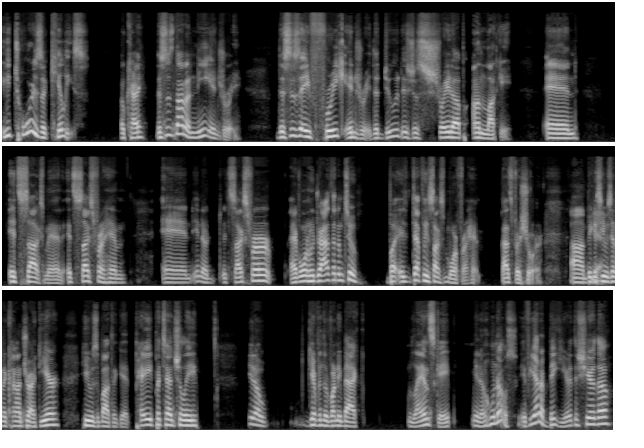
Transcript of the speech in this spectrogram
he tore his Achilles. Okay. This is not a knee injury. This is a freak injury. The dude is just straight up unlucky. And it sucks, man. It sucks for him. And, you know, it sucks for everyone who drafted him too. But it definitely sucks more for him. That's for sure. Um, because Yeah. he was in a contract year. He was about to get paid potentially. You know, given the running back landscape, you know, who knows? If he had a big year this year, though,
